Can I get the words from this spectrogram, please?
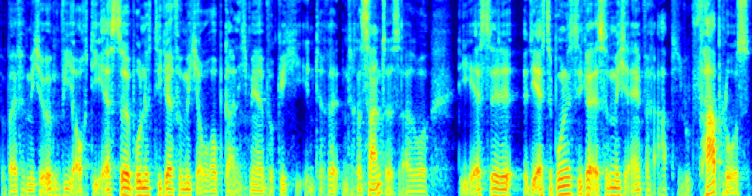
wobei für mich irgendwie auch die erste Bundesliga für mich auch überhaupt gar nicht mehr wirklich inter interessant ist. Also die erste, die erste Bundesliga ist für mich einfach absolut farblos.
